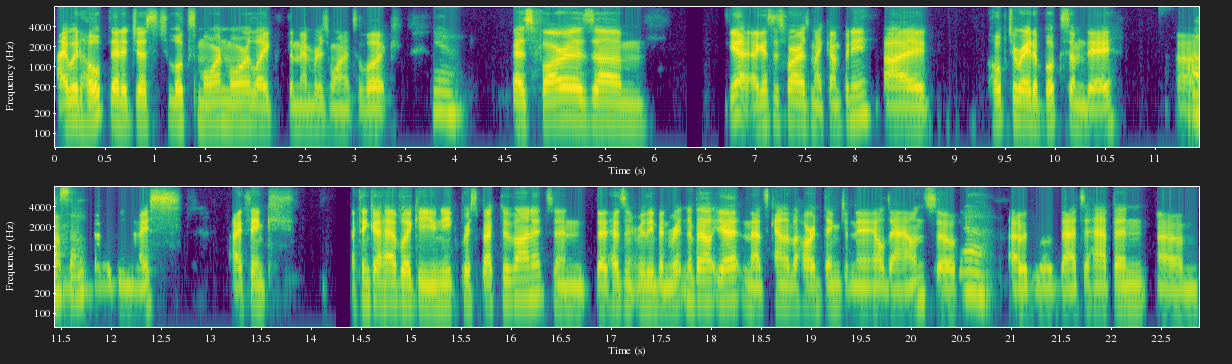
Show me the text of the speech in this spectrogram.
I would hope that it just looks more and more like the members want it to look. Yeah. As far as um yeah, I guess as far as my company, I hope to write a book someday. Um, awesome. That would be nice. I think I think I have like a unique perspective on it and that hasn't really been written about yet. And that's kind of the hard thing to nail down. So yeah. I would love that to happen. Um,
